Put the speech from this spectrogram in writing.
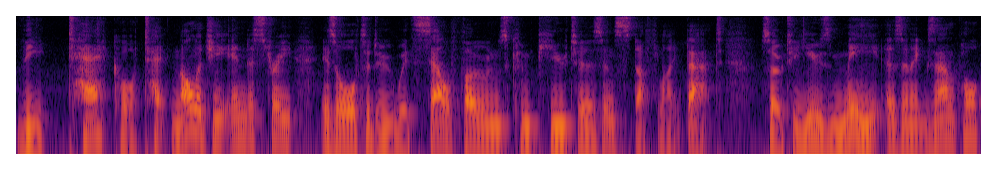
The tech or technology industry is all to do with cell phones, computers, and stuff like that. So, to use me as an example,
